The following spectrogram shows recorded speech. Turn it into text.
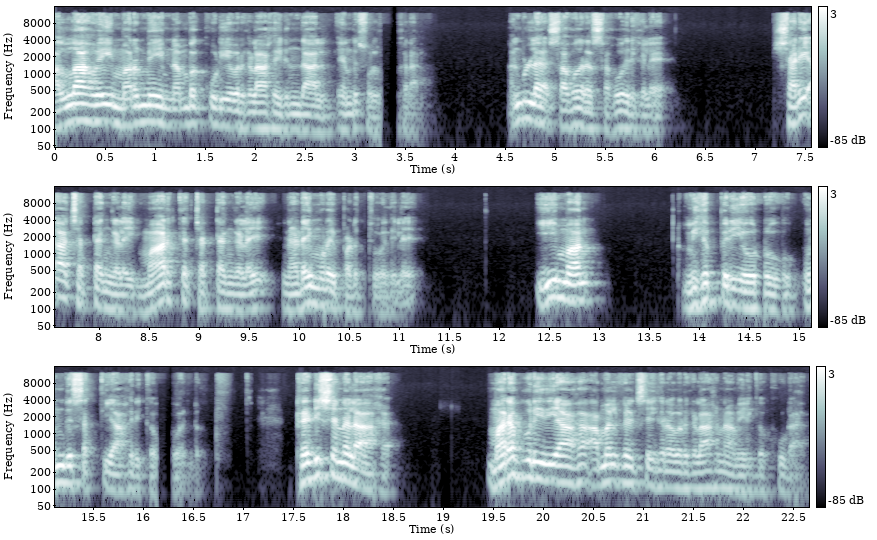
அல்லாஹையும் மறுமையும் நம்பக்கூடியவர்களாக இருந்தால் என்று சொல்கிறார். அன்புள்ள சகோதர சகோதரிகளே ஷரியா சட்டங்களை மார்க்க சட்டங்களை நடைமுறைப்படுத்துவதிலே ஈமான் மிகப்பெரிய ஒரு உந்து சக்தியாக இருக்க வேண்டும். ட்ரெடிஷனலாக மரபு ரீதியாக அமல்கள் செய்கிறவர்களாக நாம் இருக்கக்கூடாது.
